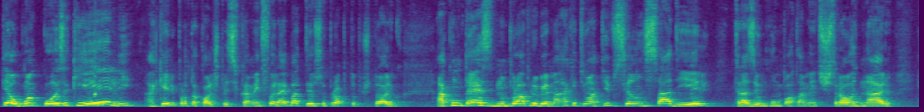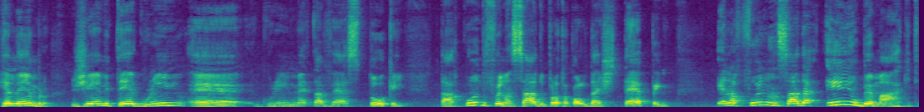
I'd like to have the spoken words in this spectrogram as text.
ter alguma coisa que ele, aquele protocolo especificamente, foi lá e bateu o seu próprio topo histórico. Acontece no próprio B-Market um ativo ser lançado e ele trazer um comportamento extraordinário. Relembro, GMT, Green, é, Green Metaverse Token, tá? quando foi lançado o protocolo da Steppen, ela foi lançada em um B-Market.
